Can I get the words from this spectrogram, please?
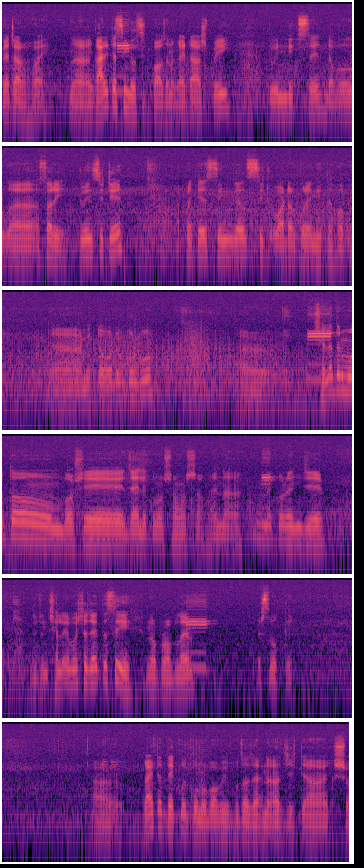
বেটার হয়। গাড়িটা সিঙ্গেল সিট পাওয়া যায় না, গাড়িটা আসবেই টুইন ডিক্সে ডাবল সরি টুইন সিটে আপনাকে সিঙ্গেল সিট অর্ডার করে নিতে হবে। আমি একটা অর্ডার করব। আর ছেলেদের মতো বসে যাইলে কোনো সমস্যা হয় না। মনে করেন যে দুজন ছেলে বসে যাইতেছি নো প্রবলেম ইটস ওকে আর গাড়িটা দেখলে কোনোভাবে বোঝা যায় না যেটা একশো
